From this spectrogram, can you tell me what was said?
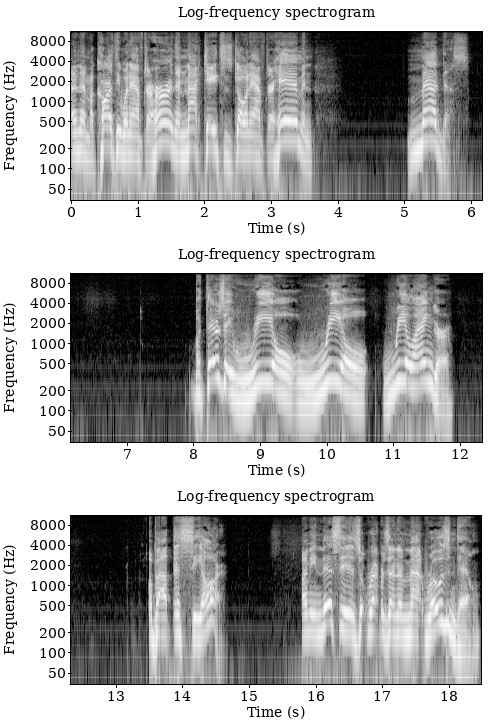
And then McCarthy went after her, and then Matt Gaetz is going after him, and madness. But there's a real, real, real anger about this CR. I mean, this is Representative Matt Rosendale,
